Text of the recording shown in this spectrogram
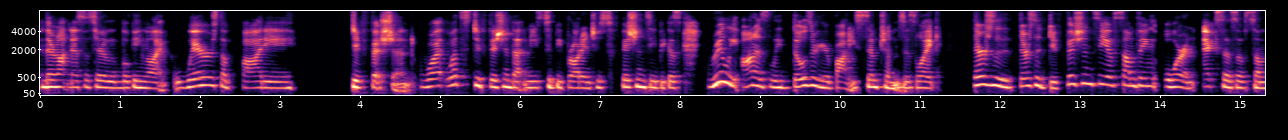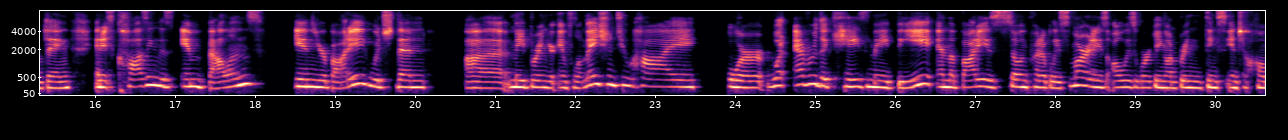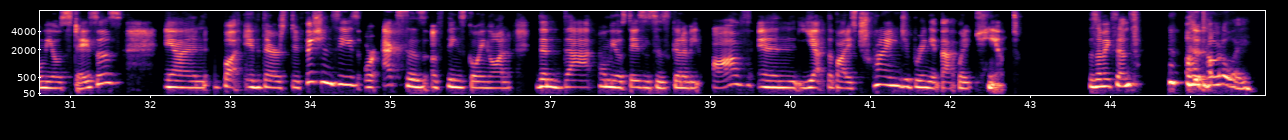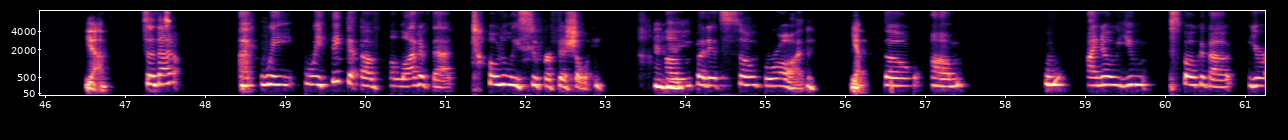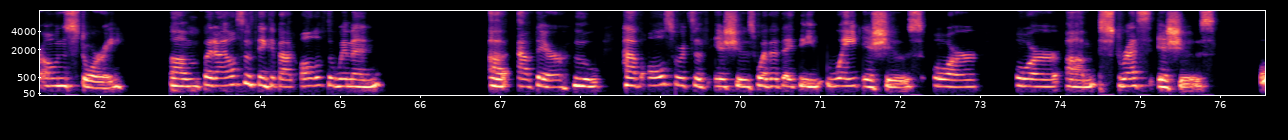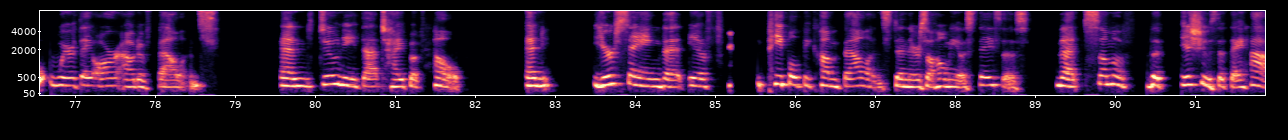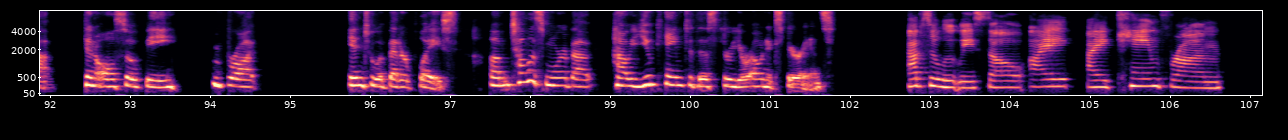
and they're not necessarily looking like where's the body deficient? What what's deficient that needs to be brought into sufficiency? Because really honestly those are your body symptoms. Is like there's a there's a deficiency of something or an excess of something and it's causing this imbalance in your body which then uh, may bring your inflammation too high or whatever the case may be. And the body is so incredibly smart and is always working on bringing things into homeostasis. And, but if there's deficiencies or excess of things going on, then that homeostasis is going to be off. And yet the body's trying to bring it back, but it can't. Does that make sense? oh, totally. Yeah. So that we we think of a lot of that totally superficially mm-hmm. um, but it's so broad. Yep. So um, I know you spoke about your own story, um, but I also think about all of the women uh, out there who have all sorts of issues, whether they be weight issues or or um, stress issues, where they are out of balance and do need that type of help. And you're saying that if people become balanced and there's a homeostasis, that some of the issues that they have can also be brought into a better place. Um, tell us more about how you came to this through your own experience. Absolutely. So I I came from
